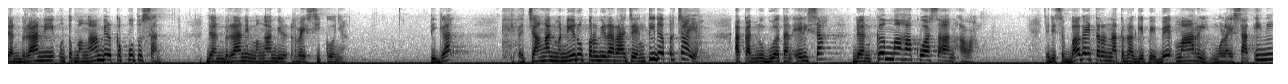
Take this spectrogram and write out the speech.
dan berani untuk mengambil keputusan dan berani mengambil resikonya. Tiga, kita jangan meniru perwira raja yang tidak percaya akan nubuatan Elisa dan kemahakuasaan Allah. Jadi sebagai teruna-teruna GPB, mari mulai saat ini,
